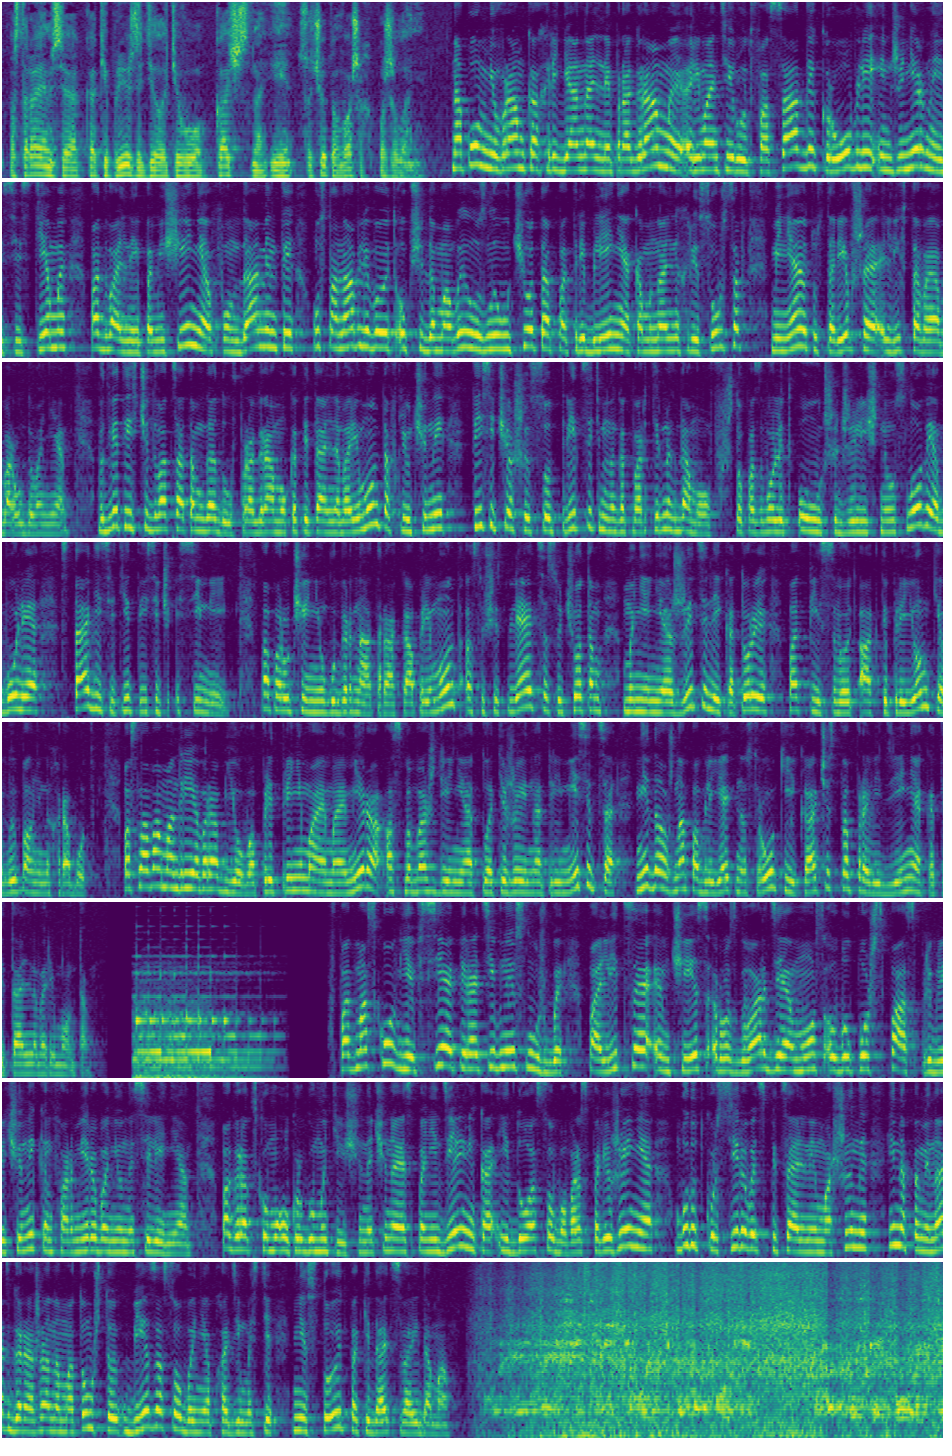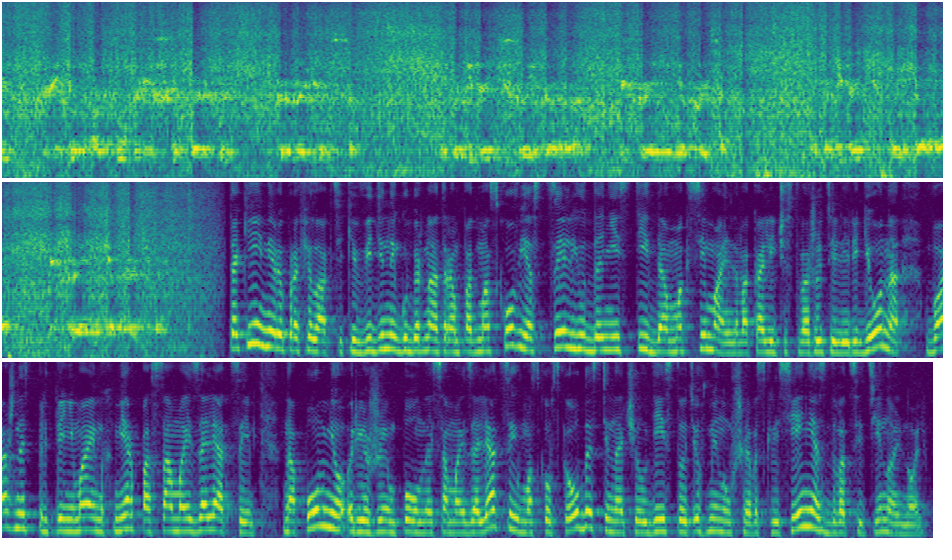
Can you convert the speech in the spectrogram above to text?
Постараемся, как и прежде, делать его качественно и с учетом ваших пожеланий. Напомню, в рамках региональной программы ремонтируют фасады, кровли, инженерные системы, подвальные помещения, фундаменты, устанавливают общедомовые узлы учета потребления коммунальных ресурсов, меняют устаревшее лифтовое оборудование. В 2020 году в программу капитального ремонта включены 1630 многоквартирных домов, что позволит улучшить жилищные условия более 110 тысяч семей. По поручению губернатора капремонт осуществляется с учетом мнения жителей, которые подписывают акты приемки выполненных работ. По словам Андрея Воробьева, предпринимаемая мера освобождения от платежей на три месяца не должна повлиять на сроки и качество проведения капитального ремонта. Подмосковье все оперативные службы – полиция, МЧС, Росгвардия, Мособлпошспас – привлечены к информированию населения. По городскому округу Мытищи, начиная с понедельника и до особого распоряжения, будут курсировать специальные машины и напоминать горожанам о том, что без особой необходимости не стоит покидать свои дома. Такие меры профилактики введены губернатором Подмосковья с целью донести до максимального количества жителей региона важность предпринимаемых мер по самоизоляции. Напомню, режим полной самоизоляции в Московской области начал действовать в минувшее воскресенье с 20.00.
